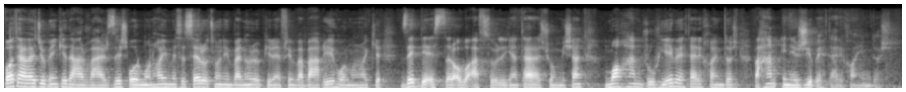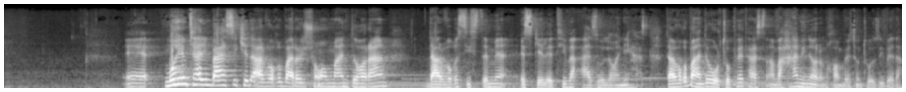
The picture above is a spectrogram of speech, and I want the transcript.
با توجه به اینکه در ورزش هورمون‌های مثل سروتونین و نوروپینفرین و بقیه هورمون‌ها که ضد استراب و افسردگی ترشح میشن ما هم روحیه بهتری خواهیم داشت و هم انرژی بهتری خواهیم داشت. مهمترین بحثی که در واقع برای شما من دارم در واقع سیستم اسکلتی و عضلانی هست. در واقع بنده ارتوپد هستم و همینا رو می‌خوام بهتون توضیح بدم.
